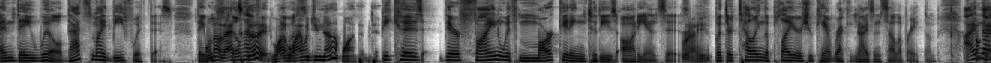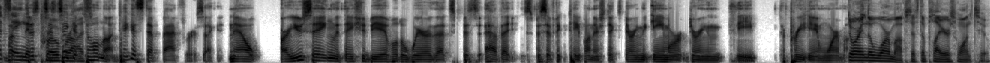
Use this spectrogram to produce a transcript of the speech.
and they will. That's my beef with this. They well, no, that's have, good. Why, why would you not want them to? Because they're fine with marketing to these audiences, right? But they're telling the players you can't recognize and celebrate them. I'm okay, not saying that just, Provorov. hold on, take a step back for a second. Now, are you saying that they should be able to wear that speci- have that specific tape on their sticks during the game or during the the pregame warm up during the warm ups if the players want to.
